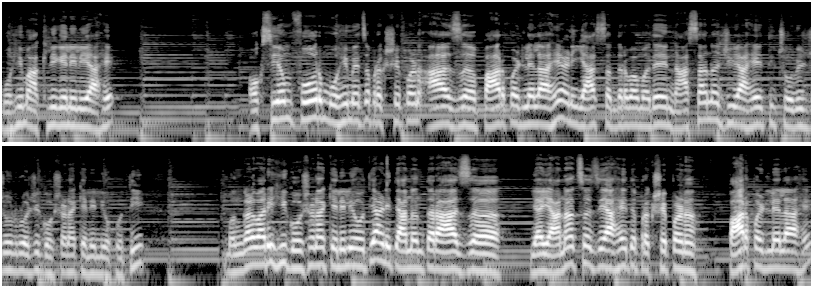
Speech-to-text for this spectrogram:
मोहीम आखली गेलेली आहे. ऑक्सियम फोर मोहिमेचं प्रक्षेपण आज पार पडलेलं आहे आणि या संदर्भामध्ये नासानं जी आहे ती चोवीस जून रोजी घोषणा केलेली होती. मंगळवारी ही घोषणा केलेली होती आणि त्यानंतर आज या यानाचं जे आहे ते प्रक्षेपण पार पडलेला आहे.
